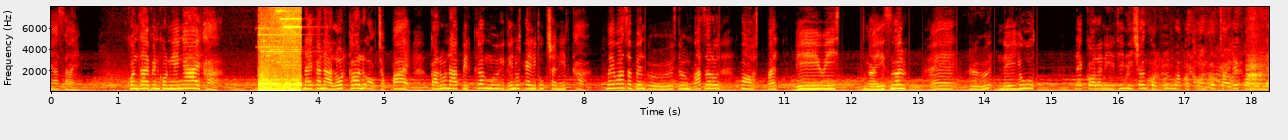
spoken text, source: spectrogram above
ยาศัย คนไทยเป็นคนง่าย ๆค่ะ ในขณะ ดเข้าหรือออกจากป้าย กรุณาปิดเครื่องมืออินทุกทุกชนิดค่ะ ไม่ว่าจะเป็นเออซึมบัสรุปอสปัดเอวิสไงซึนแฮหรือเนยูในกรณีที่มีช่างกดขึ้นมาปรับความเข้าใจด้วยความรุนแร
